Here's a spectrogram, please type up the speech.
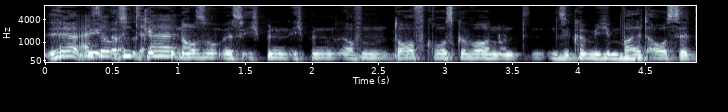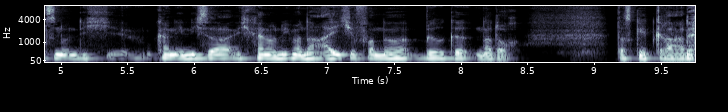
ja also nee, das und, geht äh, genauso. Ich bin ich bin auf dem Dorf groß geworden und Sie können mich im Wald aussetzen und ich kann Ihnen nicht sagen, ich kann noch nicht mal eine Eiche von einer Birke. Na doch, das geht gerade.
